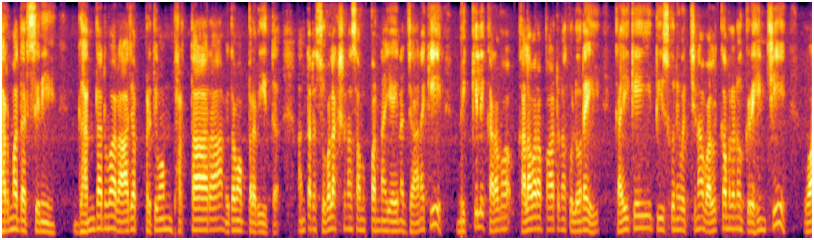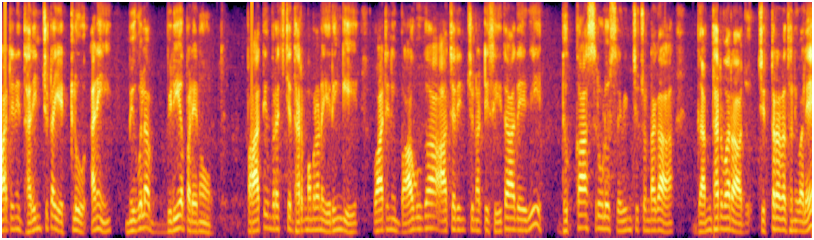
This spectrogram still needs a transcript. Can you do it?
ధర్మదర్శిని. గంధర్వ రాజ ప్రతిమం భర్తారామిదమబ్రవీత్. అంతట శుభలక్షణ సంపన్న అయిన జానకి మిక్కిలి కలవ కలవరపాటునకు లోనై కైకేయి తీసుకుని వచ్చిన వల్కములను గ్రహించి వాటిని ధరించుట ఎట్లు అని మిగుల బిడియపడెను. పాతివ్రత్య ధర్మములను ఎరింగి వాటిని బాగుగా ఆచరించునట్టి సీతాదేవి దుఃఖాశ్రువులు స్రవించుచుండగా గంధర్వరాజు చిత్రరథుని వలె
